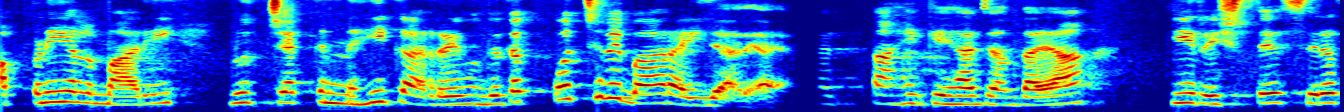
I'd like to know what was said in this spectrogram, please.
ਆਪਣੀ ਅਲਮਾਰੀ ਨੂੰ ਚੈੱਕ ਨਹੀਂ ਕਰ ਰਹੇ ਹੁੰਦੇ ਤਾਂ ਕੁਝ ਵੀ ਬਾਹਰ ਆਈ ਜਾ ਰਿਹਾ ਹੈ। ਤਾਂ ਹੀ ਕਿਹਾ ਜਾਂਦਾ ਆ ਕਿ ਰਿਸ਼ਤੇ ਸਿਰਫ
